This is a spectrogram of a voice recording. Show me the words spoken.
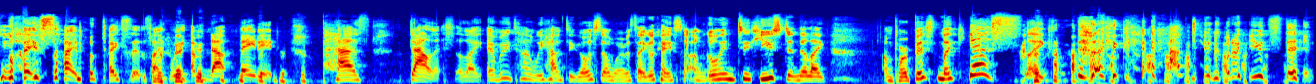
my side of Texas. Like, we have not made it past Dallas. So, like, every time we have to go somewhere, it's like, okay, so I'm going to Houston. They're like, on purpose? I'm like, yes, like, like I have to go to Houston.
